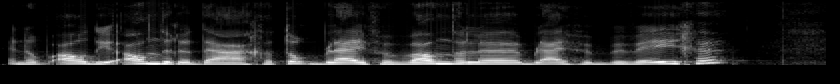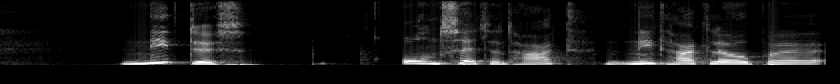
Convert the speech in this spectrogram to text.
En op al die andere dagen toch blijven wandelen, blijven bewegen. Niet dus ontzettend hard, niet hardlopen,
